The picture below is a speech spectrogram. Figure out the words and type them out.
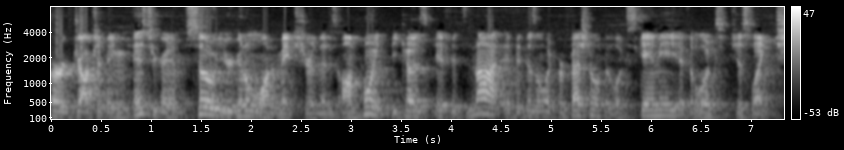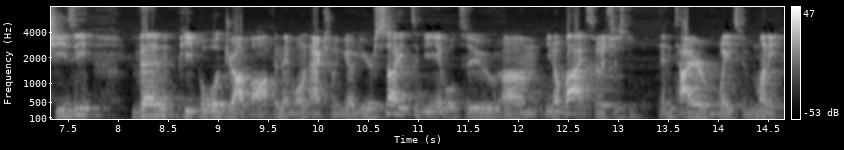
or dropshipping Instagram. So you're going to want to make sure that it's on point because if it's not, if it doesn't look professional, if it looks scammy, if it looks just like cheesy, then people will drop off and they won't actually go to your site to be able to um, you know buy. So it's just an entire waste of money.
